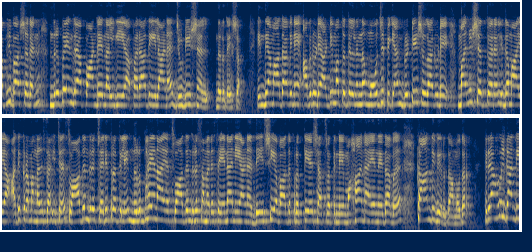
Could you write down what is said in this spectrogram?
അഭിഭാഷകൻ നൃപേന്ദ്ര പാണ്ഡെ നൽകിയ പരാതിയിലാണ് ജുഡീഷ്യൽ നിർദ്ദേശം. ഇന്ത്യ മാതാവിനെ അവരുടെ അടിമത്തത്തിൽ നിന്ന് മോചിപ്പിക്കാൻ ബ്രിട്ടീഷുകാരുടെ മനുഷ്യത്വരഹിതമായ അതിക്രമങ്ങൾ സഹിച്ച് സ്വാതന്ത്ര്യ ചരിത്രത്തിലെ നിർഭയനായ സ്വാതന്ത്ര്യ സമര സേനാനിയാണ് ദേശീയവാദ പ്രത്യയശാസ്ത്രത്തിന്റെ മഹാനായ നേതാവ് കാന്തിവീർ ദാമോദർ. രാഹുൽ ഗാന്ധി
